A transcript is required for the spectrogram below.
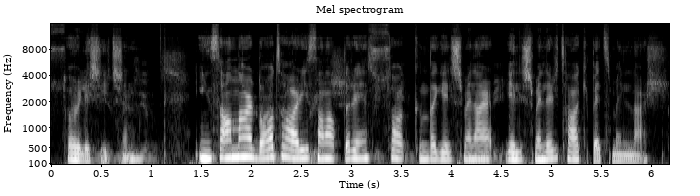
söyleşi için. İnsanlar Doğa Tarihi Sanatları Enstitüsü hakkında gelişmeler gelişmeleri takip etmeliler.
